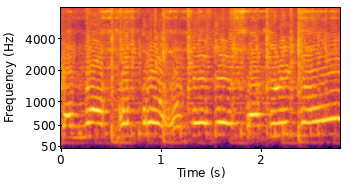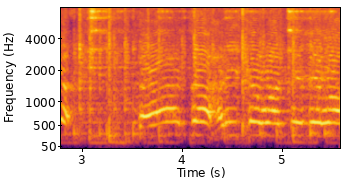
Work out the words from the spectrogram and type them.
कन्या पुत्र होते जे सात्विक तयाचा हरिक वाटे देवा.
